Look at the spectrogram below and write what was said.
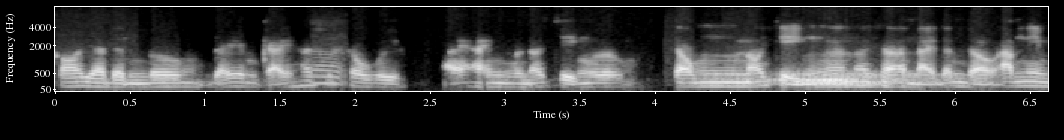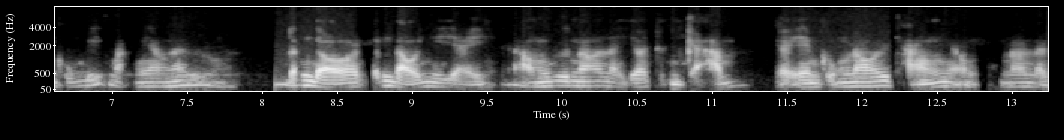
có gia đình luôn để em kể hết Rồi. cái câu việc phải hai người nói chuyện luôn trong nói chuyện nói sao lại đánh độ anh em cũng biết mặt nhau hết luôn. Đánh độ đánh đổi như vậy, ông cứ nói là do tình cảm. Rồi em cũng nói thẳng nhau nói là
